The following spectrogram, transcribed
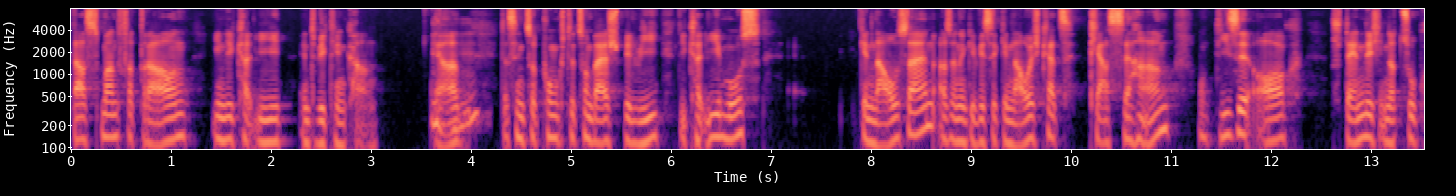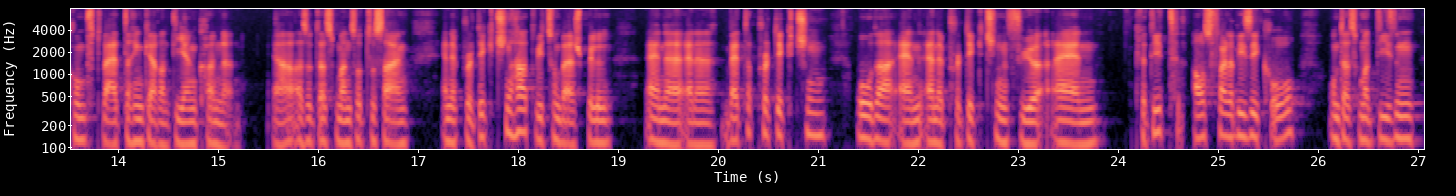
dass man Vertrauen in die KI entwickeln kann. Ja, mhm. das sind so Punkte zum Beispiel wie die KI muss genau sein, also eine gewisse Genauigkeitsklasse haben und diese auch ständig in der Zukunft weiterhin garantieren können. Ja, also dass man sozusagen eine Prediction hat, wie zum Beispiel eine, eine Wetter Prediction oder ein, eine Prediction für ein Kreditausfallrisiko und dass man diesen,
